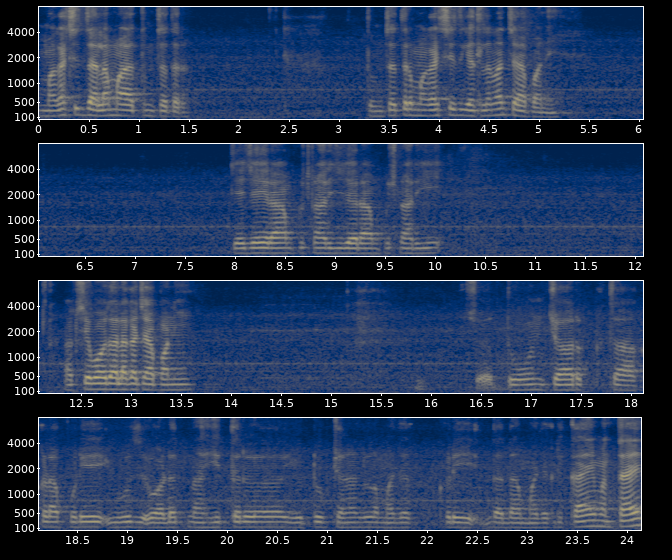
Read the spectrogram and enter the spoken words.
मगाशीच झाला मा तुमचं तर. तुमचं तर मगाशीच घेतलं ना चहा पाणी. जय जय रामकृष्ण हरी जय रामकृष्ण हरी. अक्षय भाऊ झाला का चहा पाणी? दोन चारचा आकडा पुढे यूज वाढत नाही तर यूट्यूब चॅनलला माझ्याकडे दादा माझ्याकडे काय म्हणताय?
